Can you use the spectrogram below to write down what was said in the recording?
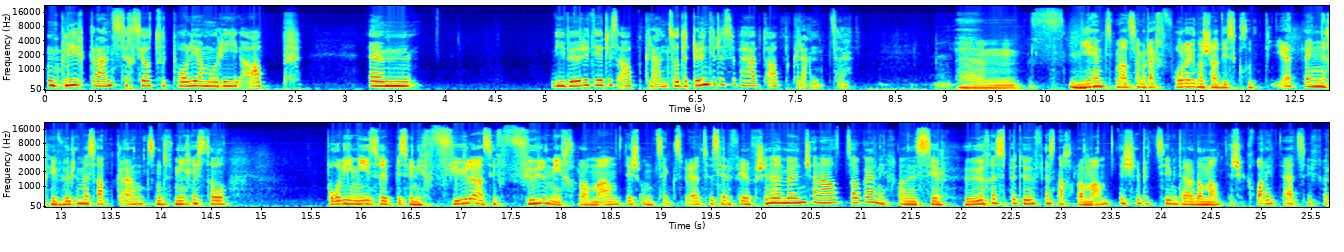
und gleich grenzt sich ja zur Polyamorie ab. Ähm, wie würdet ihr das abgrenzen? Oder dürft ihr das überhaupt abgrenzen? Ähm, wir haben es mal recht vorher noch schnell diskutiert, eigentlich, wie würden wir es abgrenzen. Und für mich ist so Polymie so etwas, wenn ich fühle, also ich fühle mich romantisch und sexuell zu sehr vielen verschiedenen Menschen angezogen. Ich habe ein sehr hohes Bedürfnis nach romantischer Beziehung, mit einer romantischen Qualität sicher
